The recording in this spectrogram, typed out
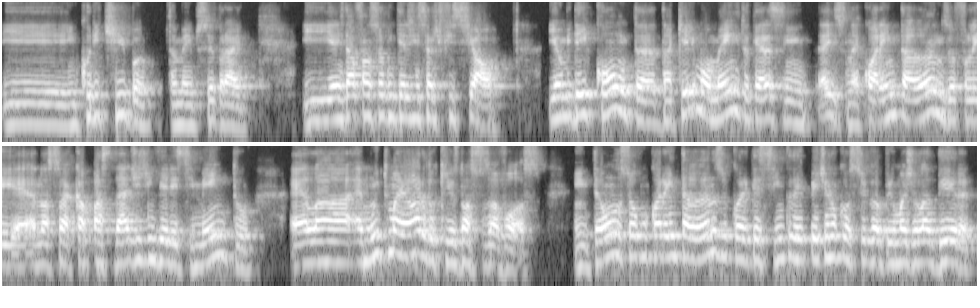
e em Curitiba também, para o Sebrae. E a gente estava falando sobre inteligência artificial. E eu me dei conta, naquele momento, que era assim, é isso, né? 40 anos, eu falei, é, a nossa capacidade de envelhecimento, ela é muito maior do que os nossos avós. Então, eu sou com 40 anos, e 45, de repente eu não consigo abrir uma geladeira,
